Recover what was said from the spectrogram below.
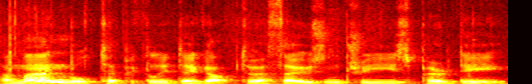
A man will typically dig up to a thousand trees per day.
